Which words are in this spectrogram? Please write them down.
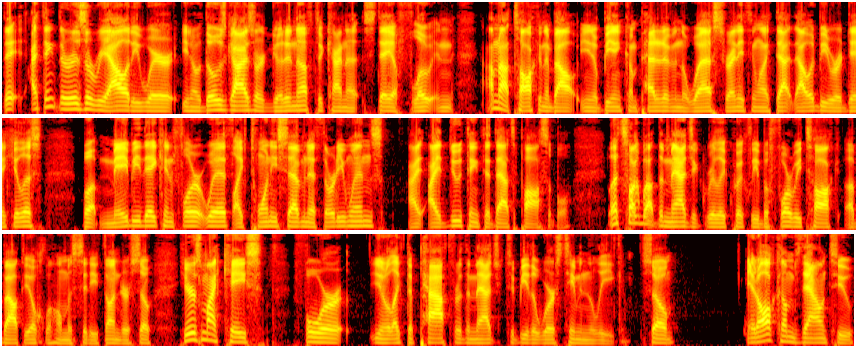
they, I think there is a reality where you know those guys are good enough to kind of stay afloat. And I'm not talking about you know being competitive in the West or anything like that. That would be ridiculous. But maybe they can flirt with like 27 to 30 wins. I, I do think that that's possible. Let's talk about the Magic really quickly before we talk about the Oklahoma City Thunder. So here's my case for you know like the path for the Magic to be the worst team in the league. So it all comes down to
